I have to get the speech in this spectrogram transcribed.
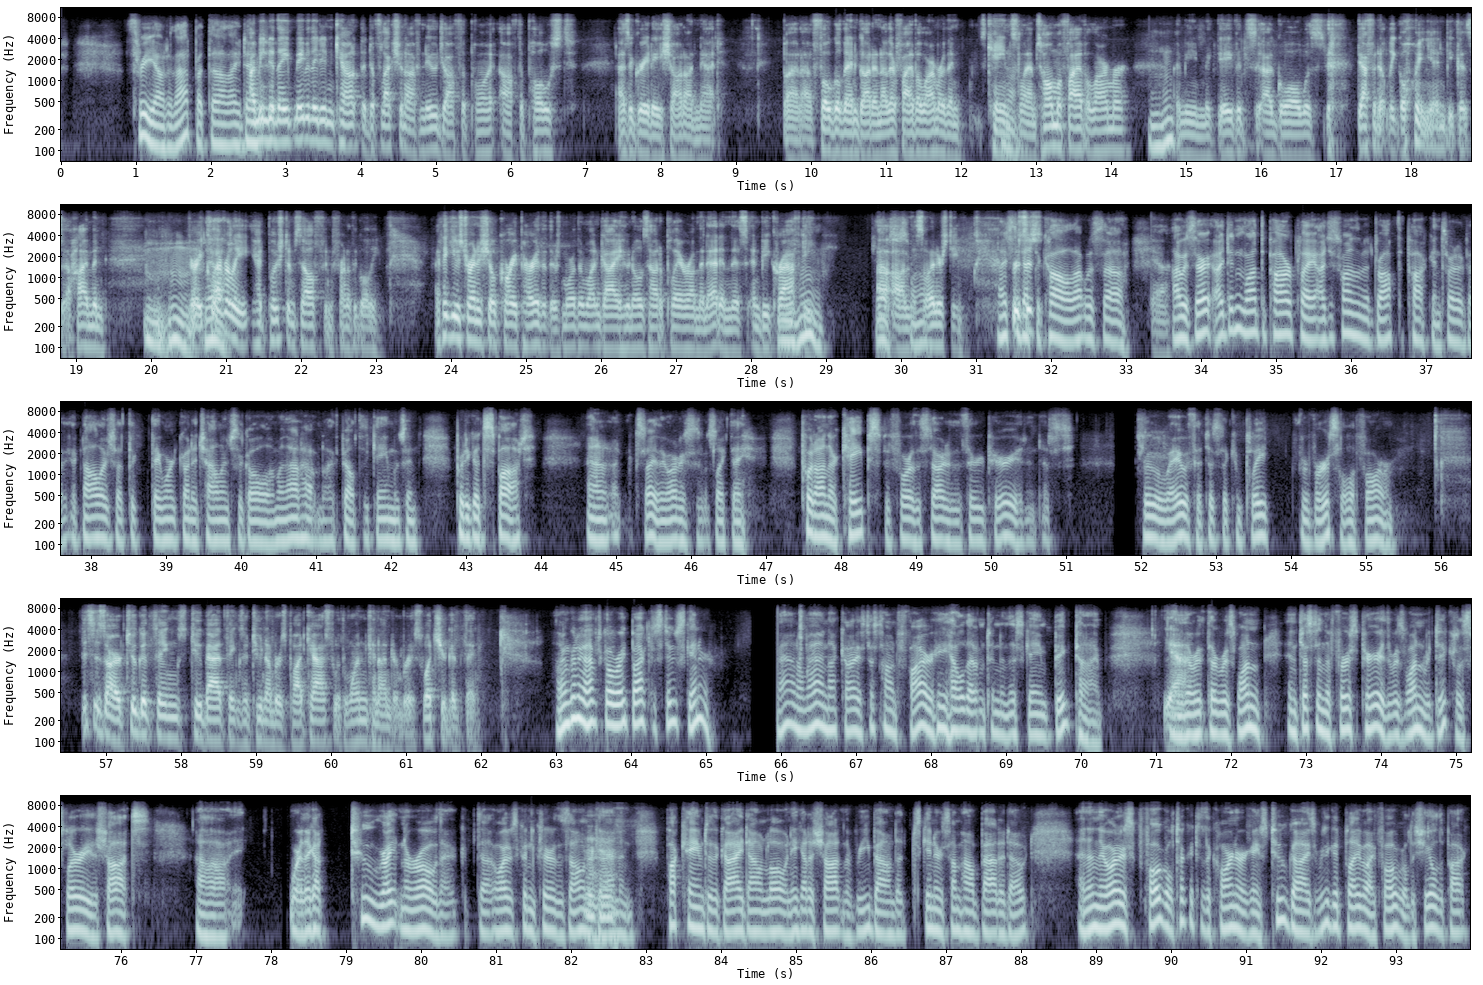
three out of that, but uh, they did. I mean, did they maybe they didn't count the deflection off Nuge off the point off the post as a grade A shot on net. But uh, Foegele then got another five alarmer. Then Kane Yeah. slams home a five alarmer. Mhm. I mean, McDavid's uh, goal was definitely going in because uh, Hyman very Yeah. cleverly had pushed himself in front of the goalie. I think he was trying to show Corey Perry that there's more than one guy who knows how to play around the net in this and be crafty Mhm. uh, on this well, Oilers team. I to Bruce, get the call. That was. Uh, Yeah. I was there. I didn't want the power play. I just wanted them to drop the puck and sort of acknowledge that the, they weren't going to challenge the goal. And when that happened, I felt the game was in pretty good spot. And I would say the orders, it was like they put on their capes before the start of the third period and just flew away with it. Just a complete reversal of form. This is our two good things, two bad things, and two numbers podcast with one conundrum, Bruce. What's your good thing? I'm going to have to go right back to Stu Skinner. Man, oh man, that guy is just on fire. He held Edmonton in this game big time. I mean, Yeah. there was there was one, and just in the first period, there was one ridiculous flurry of shots, uh, where they got two right in a row. The the Oilers couldn't clear the zone Mhm. again, and puck came to the guy down low, and he got a shot, and the rebound that Skinner somehow batted out. And then the Oilers Foegele took it to the corner against two guys. Really good play by Foegele to shield the puck.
